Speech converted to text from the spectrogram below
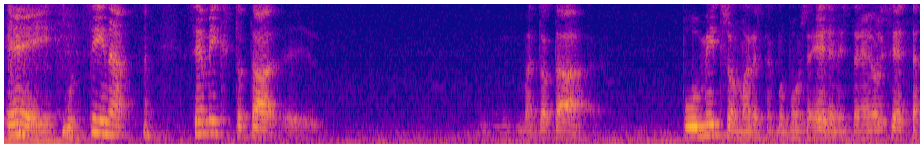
Ei, mutta siinä se miksi tota, mä tota, puhun Midsommarista, kun puhun se Edenistä, niin oli se, että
